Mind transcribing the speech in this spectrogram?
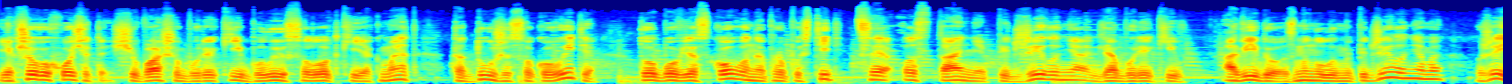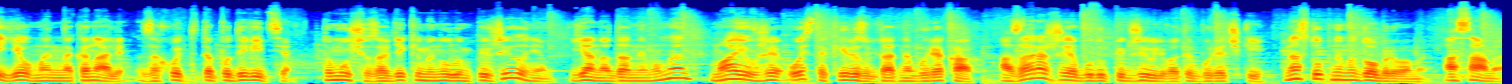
Якщо ви хочете, щоб ваші буряки були солодкі як мед та дуже соковиті, то обов'язково не пропустіть це останнє підживлення для буряків. А відео з минулими підживленнями вже є в мене на каналі. Заходьте та подивіться, тому що завдяки минулим підживленням я на даний момент маю вже ось такий результат на буряках. А зараз же я буду підживлювати бурячки наступними добривами, а саме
